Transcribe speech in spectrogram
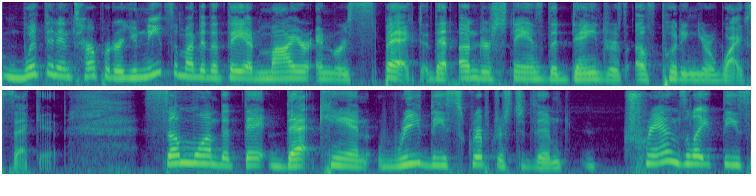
with an interpreter, you need somebody that they admire and respect that understands the dangers of putting your wife second. Someone that they, that can read these scriptures to them, translate these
